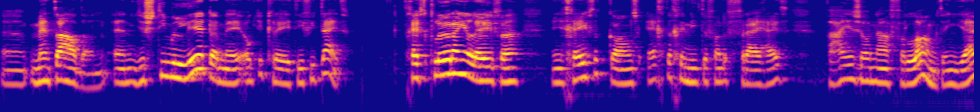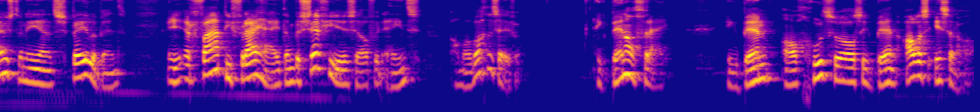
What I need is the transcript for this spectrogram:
uh, mentaal dan. En je stimuleert daarmee ook je creativiteit. Het geeft kleur aan je leven en je geeft de kans echt te genieten van de vrijheid waar je zo naar verlangt. En juist wanneer je aan het spelen bent en je ervaart die vrijheid, dan besef je jezelf ineens: oh, maar wacht eens even. Ik ben al vrij. Ik ben al goed zoals ik ben. Alles is er al.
